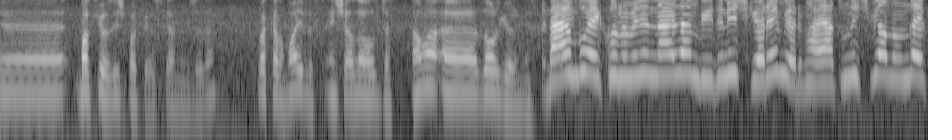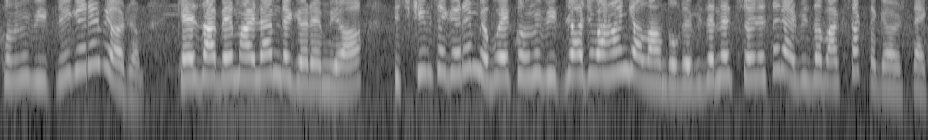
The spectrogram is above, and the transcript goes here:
ee, bakıyoruz, iş bakıyoruz kendimize de. Bakalım hayırlısı inşallah olacak. Ama ee, zor görünüyor. Ben bu ekonominin nereden büyüdüğünü hiç göremiyorum. Hayatımın hiçbir alanında ekonomi büyüklüğü göremiyorum. Keza benim ailem de göremiyor. Hiç kimse göremiyor. Bu ekonomi büyüklüğü acaba hangi alanda oluyor? Bize net söyleseler biz de baksak da görsek.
